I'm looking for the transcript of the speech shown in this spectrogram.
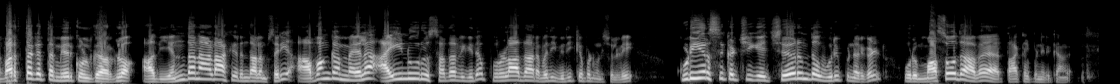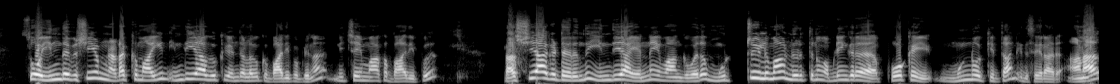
வர்த்தகத்தை மேற்கொள்கிறார்களோ அது எந்த நாடாக இருந்தாலும் சரி அவங்க மேல ஐநூறு சதவிகித பொருளாதார வரி விதிக்கப்படும் சொல்லி குடியரசுக் கட்சியை சேர்ந்த உறுப்பினர்கள் ஒரு மசோதாவை தாக்கல் பண்ணியிருக்காங்க. ஸோ இந்த விஷயம் நடக்குமாயின் இந்தியாவுக்கு எந்த அளவுக்கு பாதிப்பு அப்படின்னா நிச்சயமாக பாதிப்பு ரஷ்யா கிட்ட இருந்து இந்தியா எண்ணெய் வாங்குவதை முற்றிலுமா நிறுத்தணும் அப்படிங்கிற போக்கை முன்னோக்கித்தான் இது செய்கிறாரு ஆனால்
